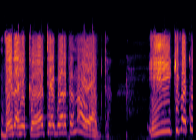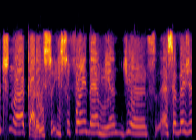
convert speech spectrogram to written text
Vem da Recanto e agora tá na órbita. E que vai continuar, cara. Isso, isso foi uma ideia minha de antes. É cerveja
